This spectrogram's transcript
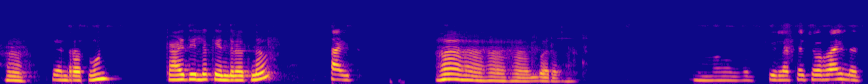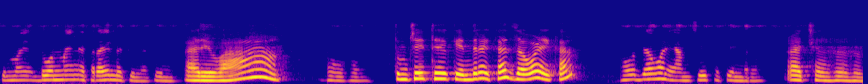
हा. केंद्रातून. काय दिलं केंद्रात ना हा हा हा हा बरोबर मग तिला त्याच्यावर राहिलं ती मै- दोन महिन्यात राहिलं तिला त्यांनी. अरे वा! हो हो. तुमच्या इथे केंद्र आहे का? जवळ आहे का? हो जवळ आहे आमच्या इथं केंद्र. अच्छा हा हा.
